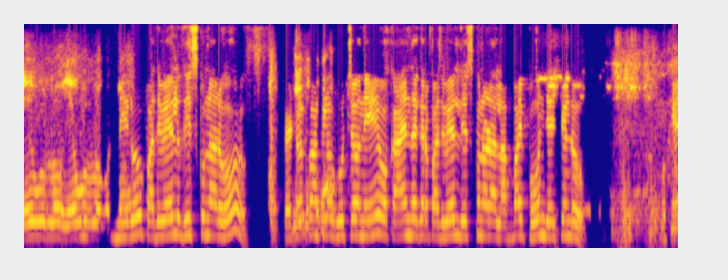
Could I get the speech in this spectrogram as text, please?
ఏ ఊర్లో ఏ ఊర్లో? మీరు పదివేలు తీసుకున్నారు. పెట్రోల్ బంక్లో కూర్చొని ఒక ఆయన దగ్గర పదివేలు తీసుకున్నాడు వాళ్ళ అబ్బాయి ఫోన్ చేసిండు. ఓకే.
